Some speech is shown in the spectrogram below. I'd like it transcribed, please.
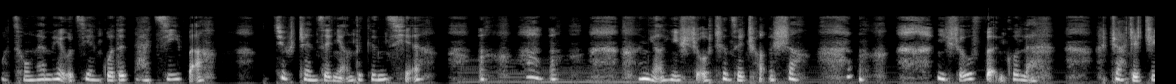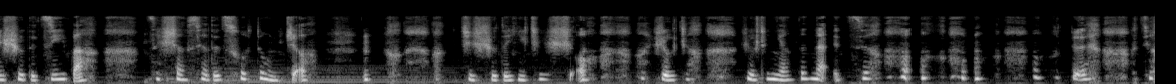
我从来没有见过的大鸡巴。就站在娘的跟前，娘一手撑在床上，一手反过来抓着支书的鸡巴，在上下的搓动着。支书的一只手揉着揉着娘的奶子，对，就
